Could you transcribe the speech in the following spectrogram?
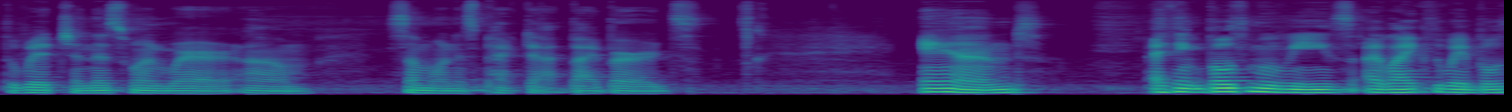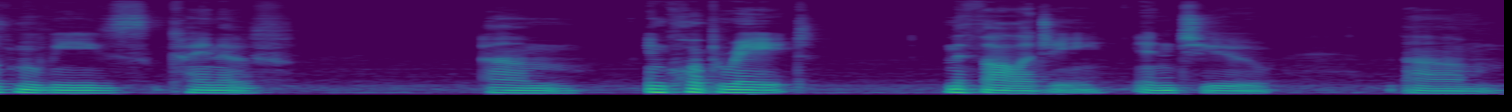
The Witch, and this one where um, someone is pecked at by birds. And I think both movies, I like the way both movies kind of um, incorporate mythology into um,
